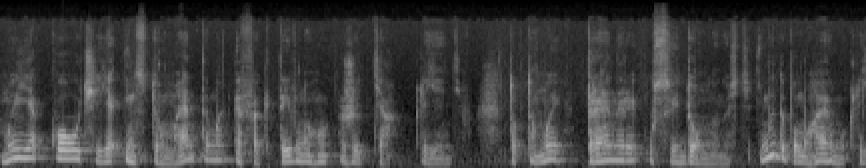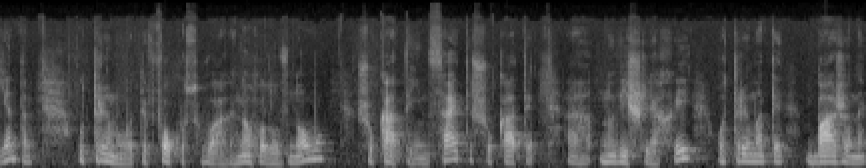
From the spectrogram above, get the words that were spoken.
ми, як коучі, є інструментами ефективного життя клієнтів. Тобто ми тренери усвідомленості, і ми допомагаємо клієнтам утримувати фокус уваги на головному, шукати інсайти, шукати е, нові шляхи, отримати бажане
